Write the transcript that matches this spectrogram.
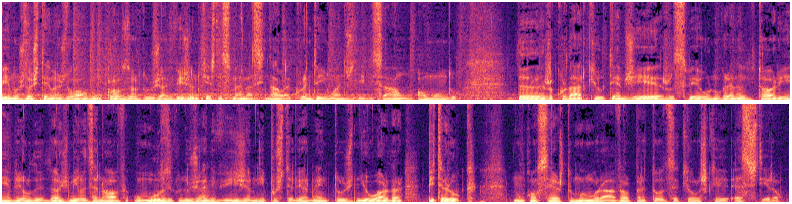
Ouvimos dois temas do álbum Closer do Joy Division, que esta semana assinala 41 anos de edição ao mundo. De recordar que o TMG recebeu no Grande Auditório, em abril de 2019, o um músico do Joy Division e posteriormente dos New Order, Peter Hook, num concerto memorável para todos aqueles que assistiram.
